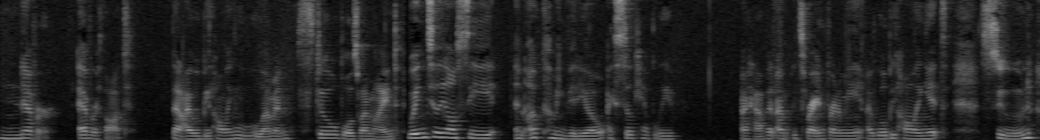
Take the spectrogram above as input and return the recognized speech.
Never, ever thought that I would be hauling Lululemon. Still blows my mind. Wait until y'all see an upcoming video. I still can't believe I have it. I'm, it's right in front of me. I will be hauling it soon.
